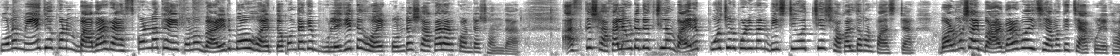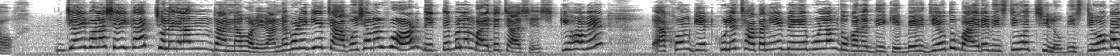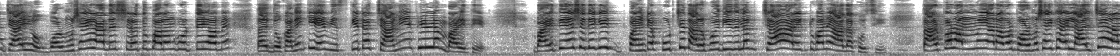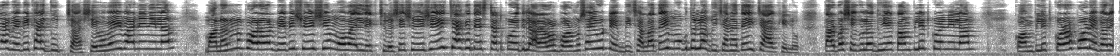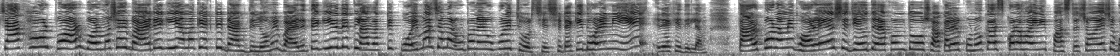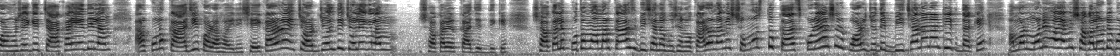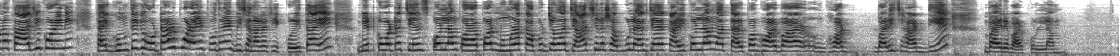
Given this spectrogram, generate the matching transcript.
কোনো মেয়ে যখন বাবার রাজকন্যা থেকে কোনো বাড়ির বউ হয়, তখন তাকে ভুলে যেতে হয় কোনটা সকাল আর কোনটা সন্ধ্যা। আজকে সকালে উঠে দেখছিলাম বাইরে প্রচুর পরিমাণ বৃষ্টি হচ্ছে, সকাল তখন পাঁচটা। বর্মশাই বারবার বলছে, আমাকে চা করে খাও। যেই বলা সেই কাজ, চলে গেলাম রান্নাঘরে। রান্নাঘরে গিয়ে চা বসানোর পর দেখতে পেলাম বাড়িতে চা শেষ। কি হবে? এখন গেট খুলে ছাতা নিয়ে বেরিয়ে পড়লাম দোকানের দিকে। যেহেতু বাইরে বৃষ্টি হচ্ছিল, বৃষ্টি হোক আর যাই হোক, বর্মশাইয়ের আদেশ সেটা তো পালন করতেই হবে। তাই দোকানে গিয়ে বিস্কিট আর চা নিয়ে ফিরলাম বাড়িতে। বাড়িতে এসে দেখি পানিটা ফুটছে, তার উপরে দিয়ে দিলাম চা আর একটুখানি আদা কুচি। তারপর আমি আর আমার বর্মশাই খাই লাল চা আর আমার বেবি খাই দুধ চা। সেভাবেই বানিয়ে নিলাম। বানানোর পর আমার বেবি শুয়ে শুয়ে মোবাইল দেখছিল। সে শুয়ে শুয়েই চা খেতে স্টার্ট করে দিল। আর আমার বর্মশাই উঠে বিছানাতেই মুখ ধুলো, বিছানাতেই চা খেলো। তারপর সেগুলো ধুয়ে কমপ্লিট করে নিলাম। কমপ্লিট করার পর এবারে চা খাওয়ার পর বর্মশাই বাইরে গিয়ে আমাকে ডাক দিল। আমি বাইরেতে গিয়ে দেখলাম একটি কই মাছ আমার উঠোনের উপরে চড়ছে, সেটাকে ধরে নিয়ে রেখে দিলাম। তারপর আমি ঘরে এসে, যেহেতু এখন তো সকালের কোনো কাজ করা হয়নি, পাঁচটার সময় এসে বর্মশাইকে চা খাইয়ে দিলাম, আর কোনো কাজই করা হয়নি। সেই কারণে চটজলদি চলে গেলাম সকালের কাজের দিকে। সকালে প্রথম আমার কাজ বিছানা গুছানো, কারণ আমি সমস্ত কাজ করে আসার পর যদি বিছানা না ঠিক থাকে, আমার মনে হয় আমি সকালে উঠে কোনো কাজই করিনি। তাই ঘুম থেকে ওঠার পর আমি প্রথমে বিছানাটা ঠিক করি। তাই বেড কভারটা চেঞ্জ করলাম, করার পর নোংরা কাপড় জামা যা ছিল সবগুলো এক জায়গায় কারি করলাম আর তারপর ঘর ঘর বাড়ি ঝাড় দিয়ে বাইরে বার করলাম।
